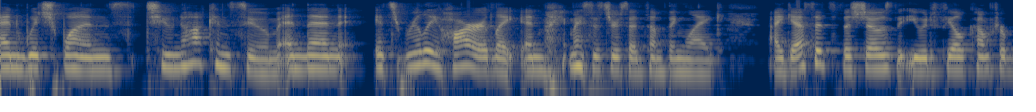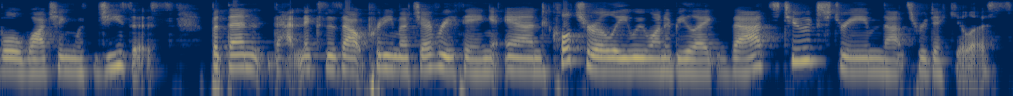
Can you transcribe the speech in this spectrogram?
and which ones to not consume. And then it's really hard. Like, and my, my, sister said something like, I guess it's the shows that you would feel comfortable watching with Jesus. But then that mixes out pretty much everything. And culturally, we want to be like, that's too extreme. That's ridiculous.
